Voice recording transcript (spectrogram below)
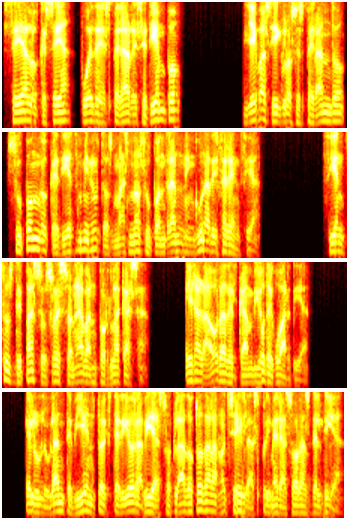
Sea lo que sea, ¿puede esperar ese tiempo? Lleva siglos esperando, supongo que diez minutos más no supondrán ninguna diferencia. Cientos de pasos resonaban por la casa. Era la hora del cambio de guardia. El ululante viento exterior había soplado toda la noche y las primeras horas del día.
